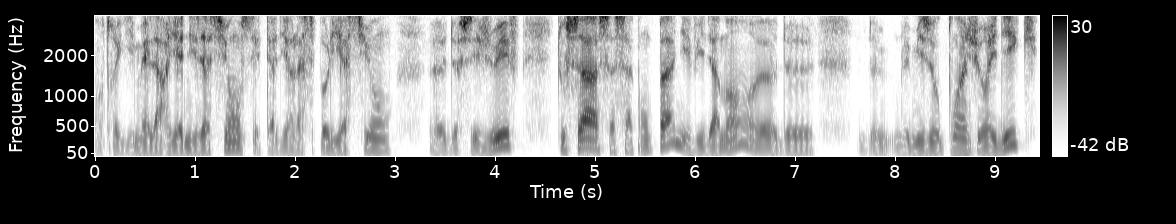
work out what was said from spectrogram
entre guillemets l'arianisation, c'est-à-dire la spoliation de ces Juifs. Tout ça, ça s'accompagne évidemment de, de, de mise au point juridique.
